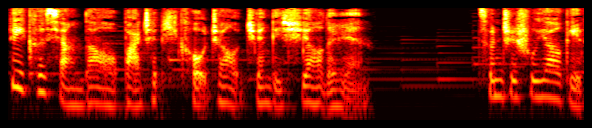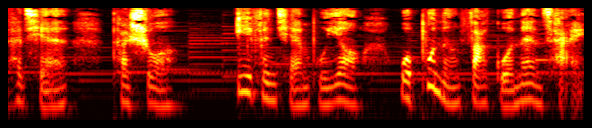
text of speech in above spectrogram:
立刻想到把这批口罩捐给需要的人。村支书要给他钱，他说：“一分钱不要，我不能发国难财。”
